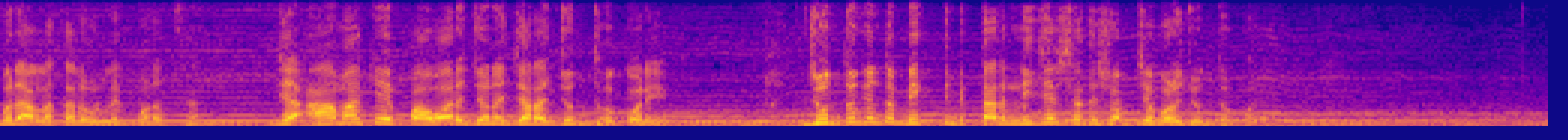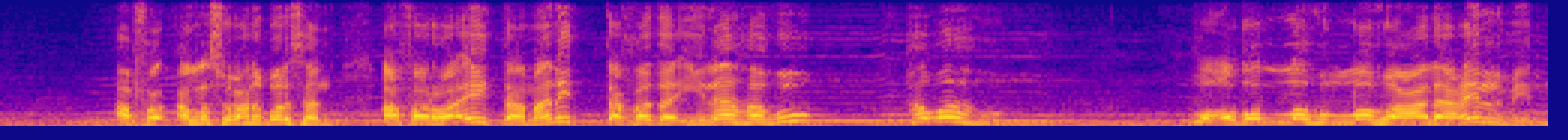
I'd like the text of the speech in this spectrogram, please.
বলে আল্লাহ তাআলা উল্লেখ করেছেন, যে আমাকে পাওয়ার জন্য যারা যুদ্ধ করে যুদ্ধ কিন্তু ব্যক্তি তার নিজের সাথে সবচেয়ে বড় যুদ্ধ করে। আল্লাহ সুবহানাহু বলেছেন ইলাহাহু হাওয়াহু? আলা ইলমিন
